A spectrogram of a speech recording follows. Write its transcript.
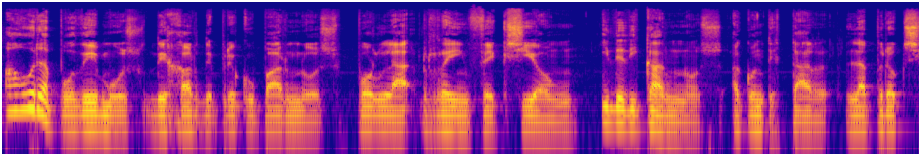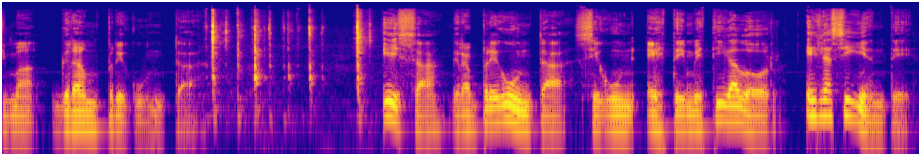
Ahora podemos dejar de preocuparnos por la reinfección y dedicarnos a contestar la próxima gran pregunta. Esa gran pregunta, según este investigador, es la siguiente.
